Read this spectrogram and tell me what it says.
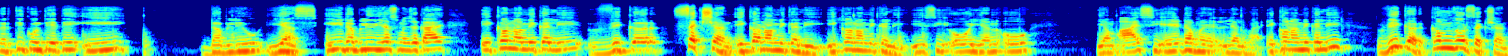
तर ती कोणती येते? E W S E W S म्हणजे काय? Economically weaker section. Economically economically. E C O N O M I C A double L Y economically weaker कमजोर सेक्शन.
